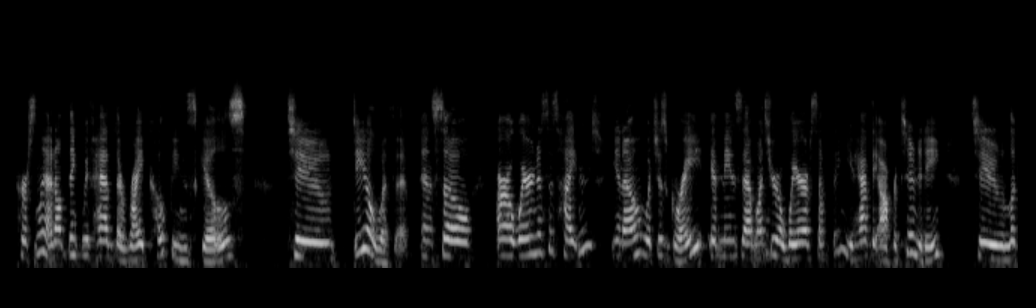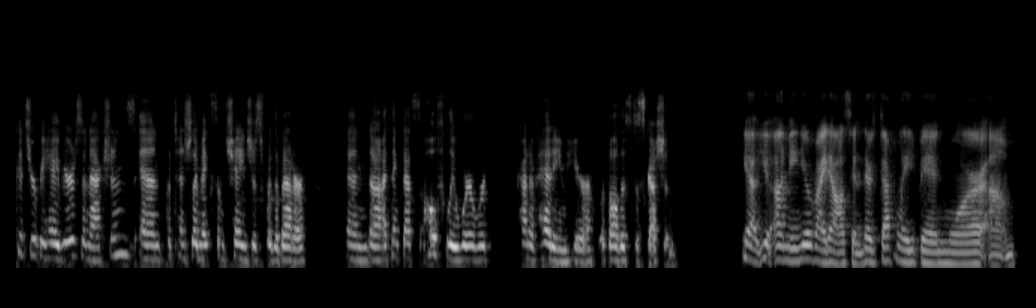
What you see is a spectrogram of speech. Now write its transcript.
personally i don't think we've had the right coping skills to deal with it and so our awareness is heightened you know which is great it means that once you're aware of something you have the opportunity to look at your behaviors and actions and potentially make some changes for the better. And uh, I think that's hopefully where we're kind of heading here with all this discussion. Yeah, you. I mean, you're right, Allison. There's definitely been more um,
